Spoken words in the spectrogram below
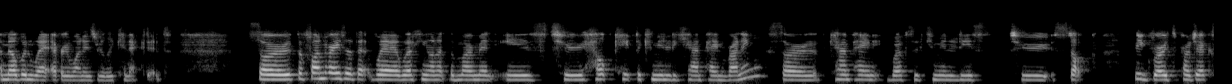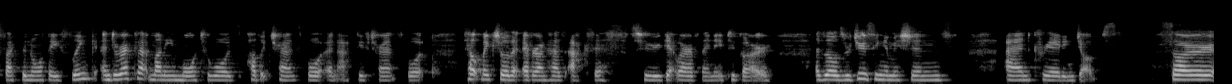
a Melbourne where everyone is really connected. So the fundraiser that we're working on at the moment is to help keep the community campaign running. So the campaign works with communities to stop big roads projects like the Northeast Link and direct that money more towards public transport and active transport to help make sure that everyone has access to get wherever they need to go, as well as reducing emissions and creating jobs. So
